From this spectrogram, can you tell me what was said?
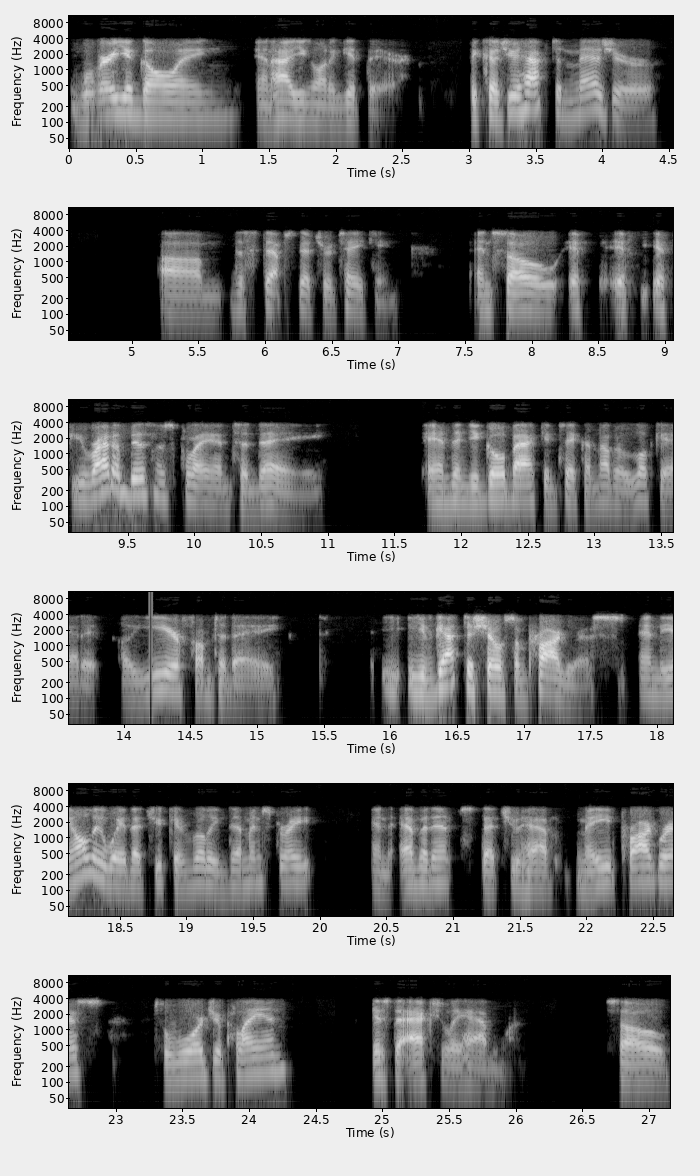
where you're going and how you're going to get there because you have to measure um, the steps that you're taking. And so if if if you write a business plan today and then you go back and take another look at it a year from today, you've got to show some progress. And the only way that you can really demonstrate and evidence that you have made progress towards your plan is to actually have one. So,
